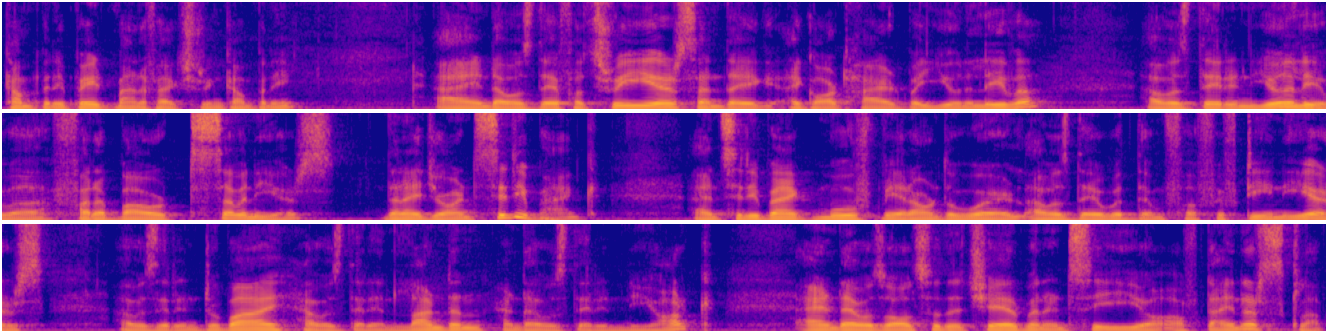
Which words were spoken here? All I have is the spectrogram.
company, paint manufacturing company. And I was there for three years, and I, I got hired by Unilever. I was there in Unilever for about seven years. Then I joined Citibank, and Citibank moved me around the world. I was there with them for 15 years. I was there in Dubai, I was there in London, and I was there in New York. And I was also the chairman and CEO of Diners Club,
